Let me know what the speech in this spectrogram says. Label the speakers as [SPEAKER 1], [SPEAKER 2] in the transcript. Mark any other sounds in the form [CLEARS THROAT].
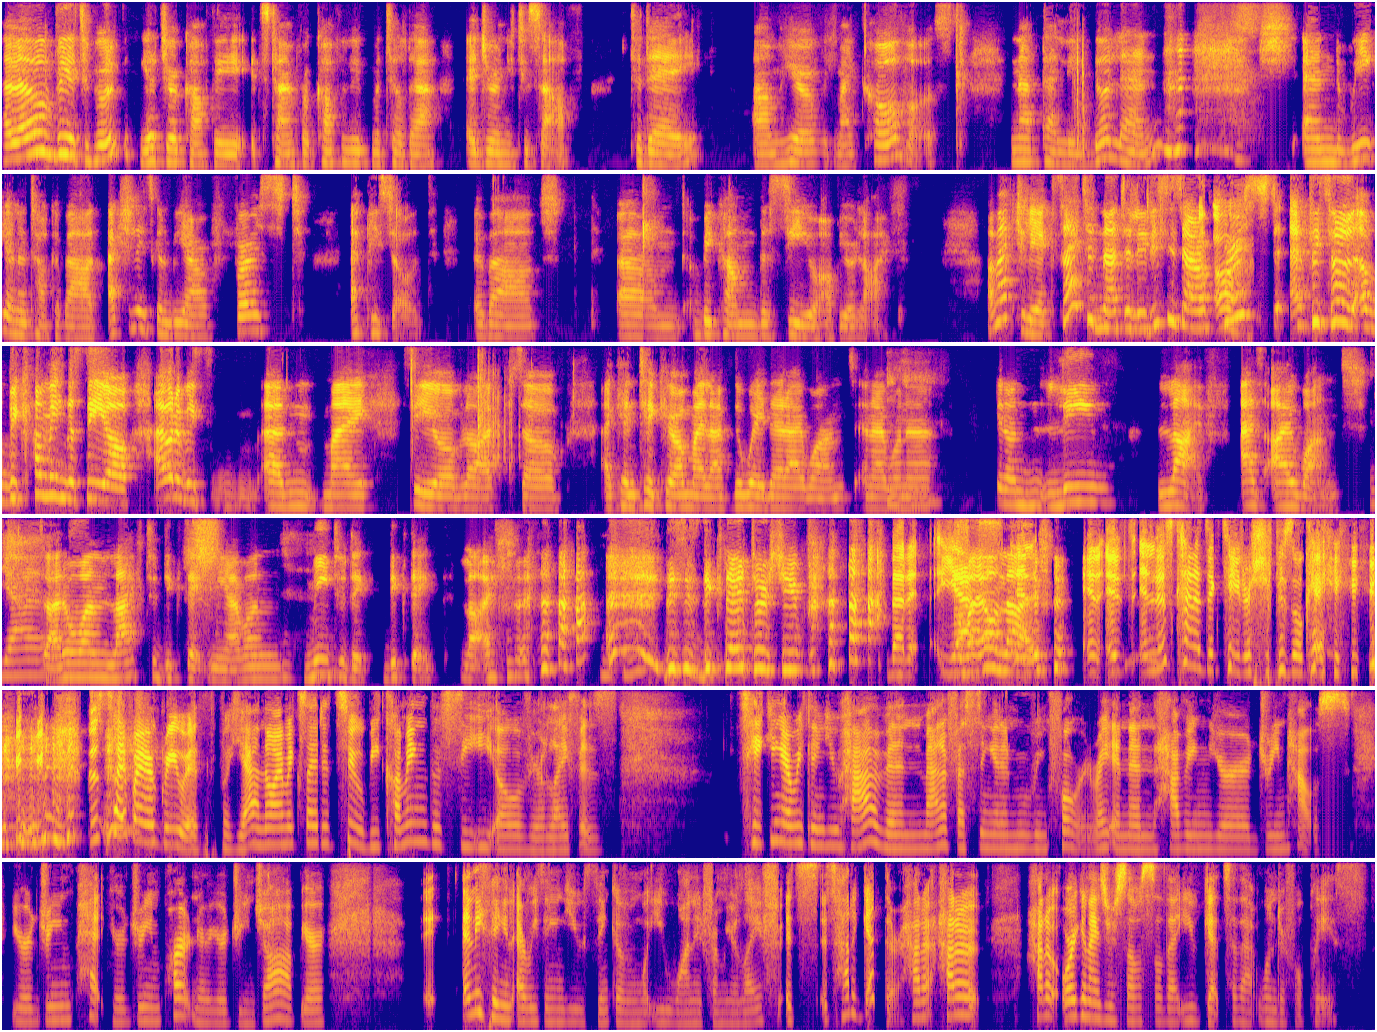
[SPEAKER 1] Hello, beautiful. Get your coffee. It's time for Coffee with Matilda, a journey to self. Today, I'm here with my co host, Natalie Dolan, [LAUGHS] and we're going to talk about actually, it's going to be our first episode about um, become the CEO of your life. I'm actually excited, Natalie. This is our oh. first episode of becoming the CEO. I want to be um, my CEO of life, so I can take care of my life the way that I want, and I want to, mm-hmm. you know, live life as I want.
[SPEAKER 2] Yeah.
[SPEAKER 1] So I don't want life to dictate me. I want mm-hmm. me to di- dictate life. [LAUGHS] mm-hmm. this is dictatorship. [LAUGHS]
[SPEAKER 2] that it, yes, my own life. And, [LAUGHS] and, it's, and this kind of dictatorship is okay. [LAUGHS] this type I agree with. But yeah, no, I'm excited too. Becoming the CEO of your life is taking everything you have and manifesting it and moving forward, right? And then having your dream house, your dream pet, your dream partner, your dream job, your anything and everything you think of and what you wanted from your life it's it's how to get there how to how to how to organize yourself so that you get to that wonderful place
